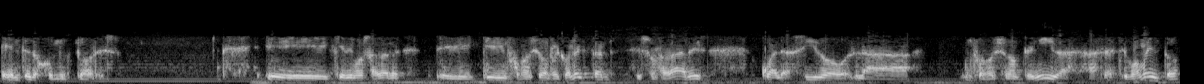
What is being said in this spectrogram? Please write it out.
entre los conductores. Eh, queremos saber eh, qué información recolectan esos radares, cuál ha sido la información obtenida hasta este momento,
